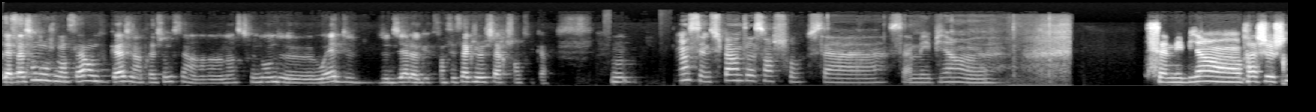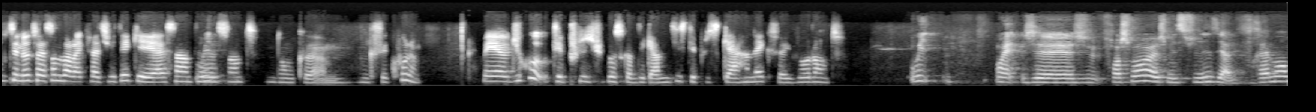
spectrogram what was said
la façon dont je m'en sers, en tout cas, j'ai l'impression que c'est un, instrument de, ouais, de, dialogue. Enfin, c'est ça que je cherche, en tout cas. Mm. C'est super intéressant, je trouve. Ça, ça met bien. Euh, ça met bien. Enfin, je, trouve que c'est une autre façon de voir la créativité qui est assez intéressante. Donc, euh, donc c'est cool. Mais euh, du coup, tu es plus, je suppose, comme des carnétistes, tu es plus carnet que feuille volante. Oui, ouais, franchement, je m'y suis mise il y a vraiment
